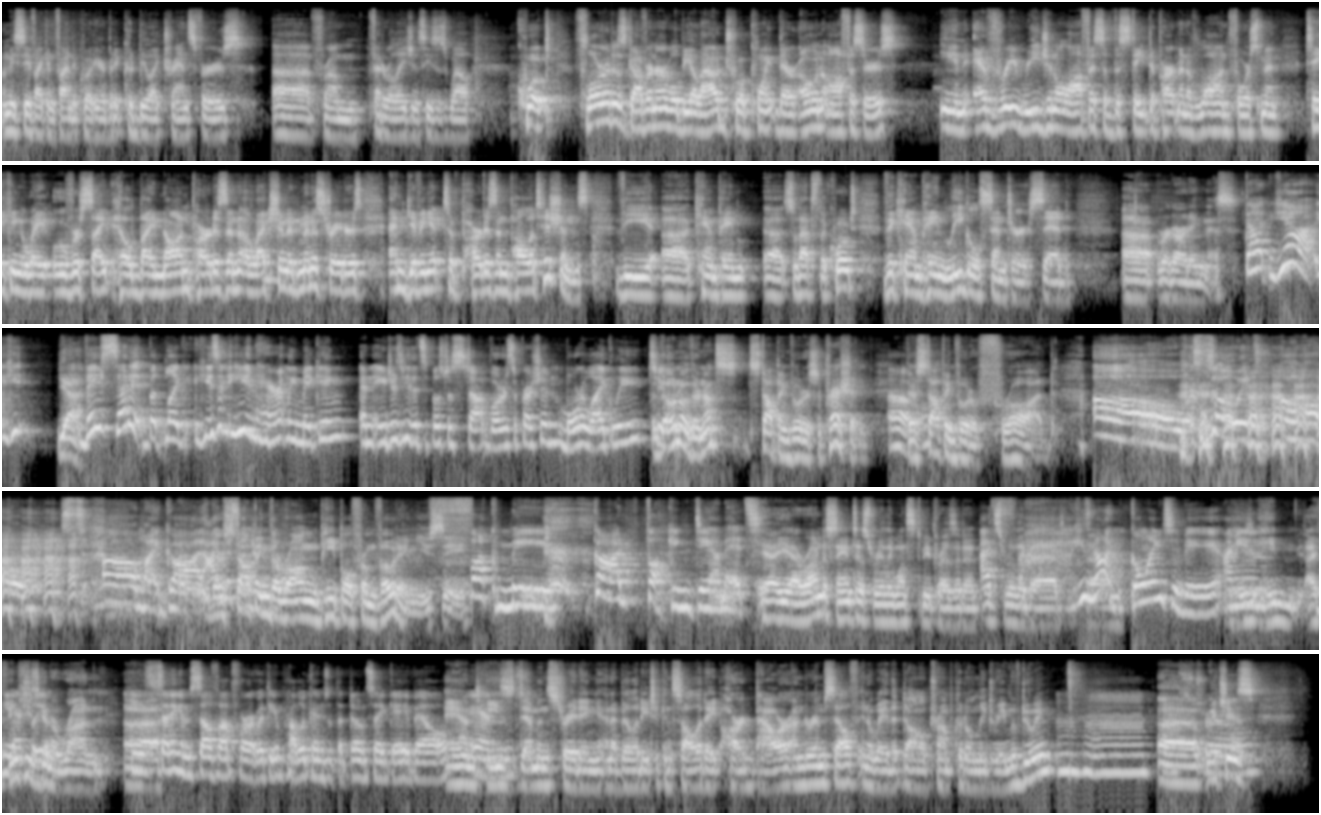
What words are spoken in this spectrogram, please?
let me see if I can find a quote here, but it could be like transfers uh, from federal agencies as well. Quote, Florida's governor will be allowed to appoint their own officers in every regional office of the State Department of Law Enforcement, taking away oversight held by nonpartisan election administrators and giving it to partisan politicians. The uh, campaign, uh, so that's the quote, the Campaign Legal Center said uh, regarding this. That yeah, he Yeah. They said it, but like isn't he inherently making an agency that's supposed to stop voter suppression more likely to Oh no, they're not s- stopping voter suppression. Oh. They're stopping voter fraud. Oh, so it's oh, oh my god! They're I'm stopping the wrong people from voting. You see. Fuck me, God fucking damn it! Yeah, yeah. Ron DeSantis really wants to be president. It's really bad. He's Um, not going to be. I mean, he, I he think he's going to run. He's Uh, setting himself up for it with the Republicans with the "Don't Say Gay" bill, and he's demonstrating an ability to consolidate hard power under himself in a way that Donald Trump could only dream of doing. Mm-hmm. Uh, which is,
